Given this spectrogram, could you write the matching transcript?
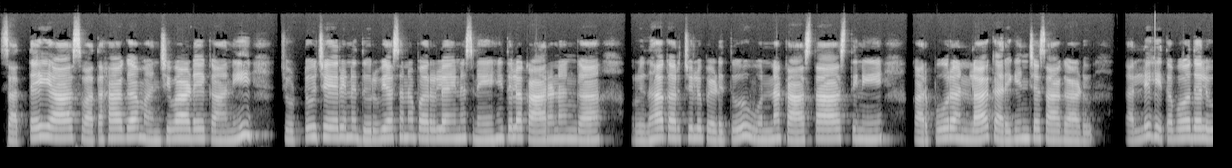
సత్తయ్య స్వతహాగా మంచివాడే కానీ చుట్టూ చేరిన దుర్వ్యసన పరులైన స్నేహితుల కారణంగా వృధా ఖర్చులు పెడుతూ ఉన్న కాస్త ఆస్తిని కర్పూరంలా కరిగించసాగాడు. తల్లి హితబోధలు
